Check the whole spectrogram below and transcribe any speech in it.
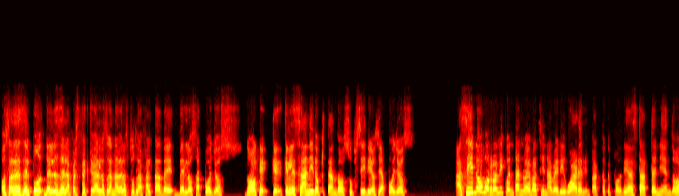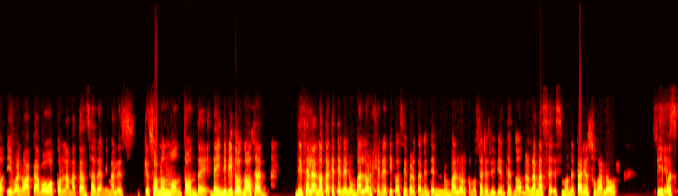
o sea, desde, el, desde la perspectiva de los ganaderos, pues la falta de, de los apoyos, ¿no? Que, que, que, les han ido quitando subsidios y apoyos. Así, ¿no? Borrón y cuenta nueva sin averiguar el impacto que podría estar teniendo. Y bueno, acabó con la matanza de animales que son un montón de, de individuos, ¿no? O sea, dice la nota que tienen un valor genético, sí, pero también tienen un valor como seres vivientes, ¿no? No nada más es monetario su valor. Y pues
